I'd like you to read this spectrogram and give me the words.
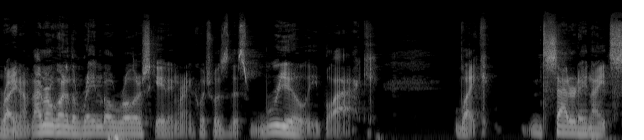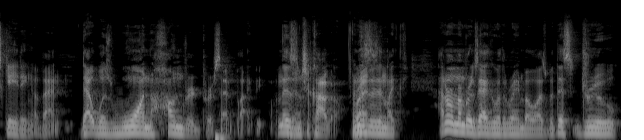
Right. You know, I remember going to the Rainbow Roller Skating Rink, which was this really black, like Saturday night skating event that was 100% black people. And this is in Chicago. And this is in like, I don't remember exactly where the Rainbow was, but this drew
